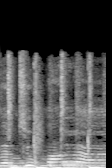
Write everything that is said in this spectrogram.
come into my life.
